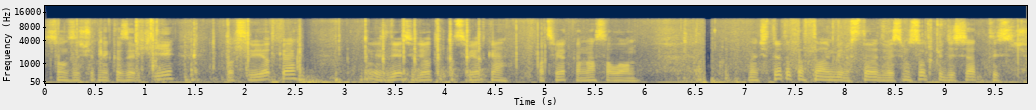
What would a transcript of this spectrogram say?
Солнцезащитные козырьки, подсветка. Ну и здесь идет подсветка, подсветка на салон. Значит, этот автомобиль стоит 850 тысяч.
